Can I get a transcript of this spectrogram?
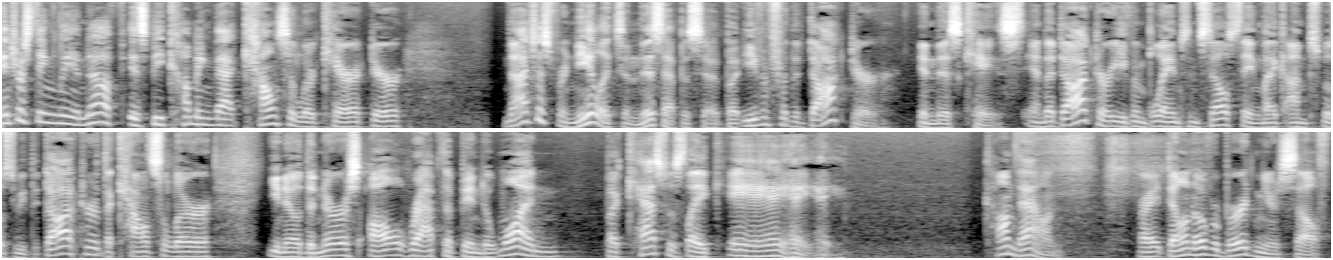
interestingly enough, is becoming that counselor character, not just for Neelix in this episode, but even for the doctor in this case. And the doctor even blames himself, saying, like, I'm supposed to be the doctor, the counselor, you know, the nurse, all wrapped up into one. But Kes was like, hey, hey, hey, hey, hey. calm down. All right, don't overburden yourself.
